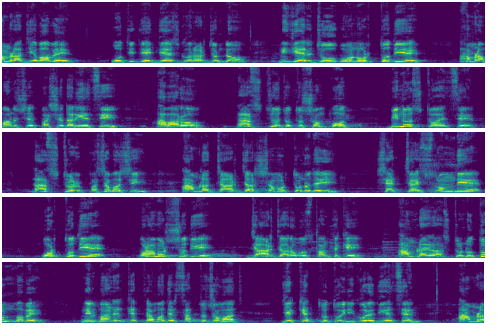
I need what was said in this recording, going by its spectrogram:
আমরা যেভাবে অতীতে দেশ গড়ার জন্য নিজের যৌবন অর্থ দিয়ে আমরা মানুষের পাশে দাঁড়িয়েছি, আবারও রাষ্ট্রীয় যত সম্পদ বিনষ্ট হয়েছে, রাষ্ট্রের পাশাপাশি আমরা যার যার সামর্থ্য অনুযায়ী স্বেচ্ছায় শ্রম দিয়ে, অর্থ দিয়ে, পরামর্শ দিয়ে যার যার অবস্থান থেকে আমরা রাষ্ট্র নতুনভাবে নির্মাণের ক্ষেত্রে আমাদের ছাত্র সমাজ যে ক্ষেত্র তৈরি করে দিয়েছেন, আমরা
